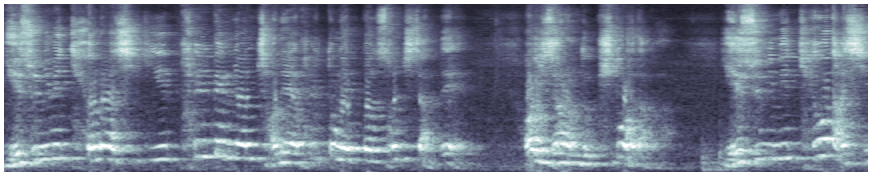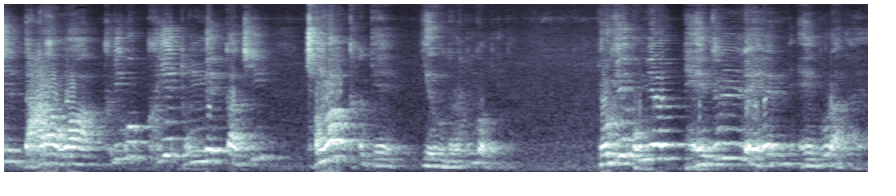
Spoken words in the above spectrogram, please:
예수님이 태어나시기에 800년 전에 활동했던 선지자인데 어, 이 사람도 기도하다가 예수님이 태어나실 나라와 그리고 그의 동네까지 정확하게 예언을 한 겁니다. 여기 보면 베들레헴 에브라다야.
